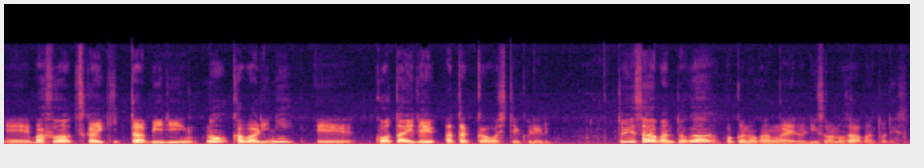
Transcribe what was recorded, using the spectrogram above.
えー、バフを使い切ったビリーの代わりに、えー、交代でアタッカーをしてくれる。というサーバントが僕の考える理想のサーバントです。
